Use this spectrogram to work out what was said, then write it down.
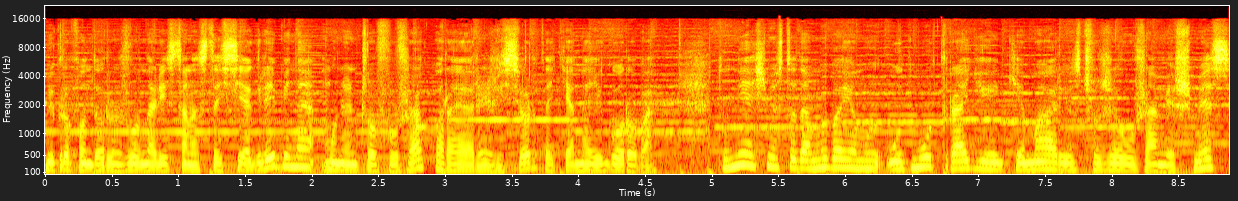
Микрофон дорын журналист Анастасия Глебина, мунен чошужа, пора режиссер Татьяна Егорова. Туни ашмес тода мы баямы удмурт радио кемариус чуже ужам ешмес,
